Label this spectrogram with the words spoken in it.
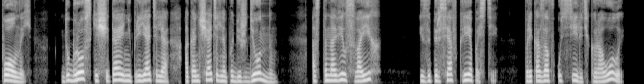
полной. Дубровский, считая неприятеля окончательно побежденным, остановил своих и, заперся в крепости, приказав усилить караулы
